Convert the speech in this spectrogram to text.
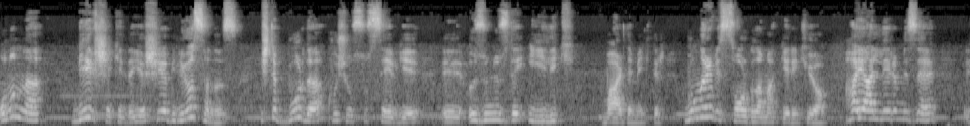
onunla bir şekilde yaşayabiliyorsanız işte burada koşulsuz sevgi, e, özünüzde iyilik var demektir. Bunları biz sorgulamak gerekiyor. Hayallerimize, e,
